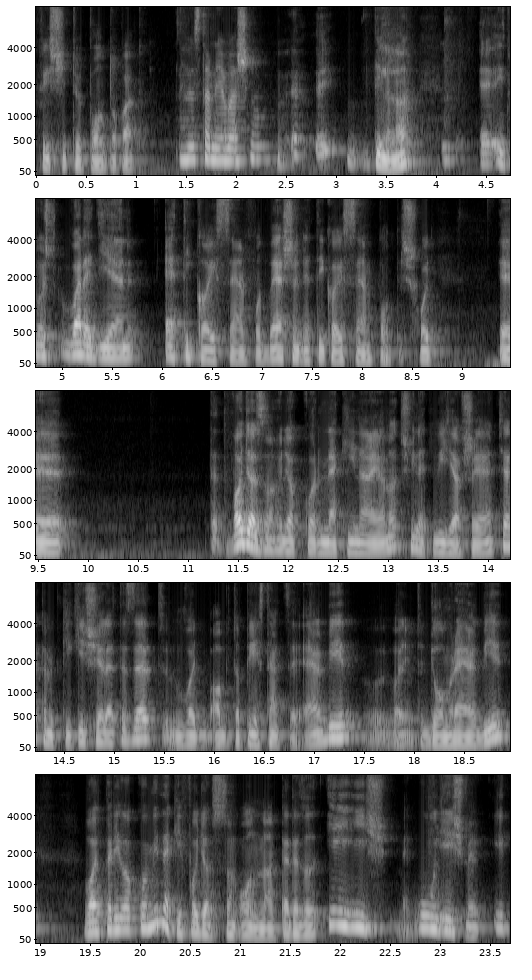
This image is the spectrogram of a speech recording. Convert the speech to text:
frissítő pontokat. Nem javaslom. Pillanat. Itt most van egy ilyen etikai szempont, versenyetikai szempont is, hogy tehát vagy az van, hogy akkor ne kínáljanak, és mindenki vigye a sajátját, amit kikísérletezett, vagy amit a pénztárca elbír, vagy amit a gyomra elbír, vagy pedig akkor mindenki fogyasszon onnan. Tehát ez az így is, meg úgy is, meg itt,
